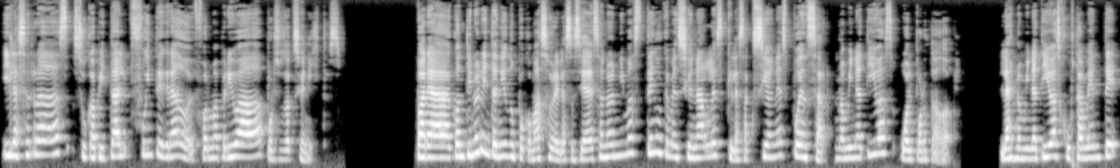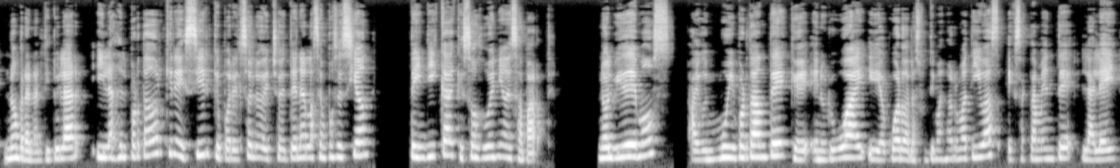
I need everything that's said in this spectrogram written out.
Y las cerradas, su capital fue integrado de forma privada por sus accionistas. Para continuar entendiendo un poco más sobre las sociedades anónimas, tengo que mencionarles que las acciones pueden ser nominativas o el portador. Las nominativas justamente nombran al titular y las del portador quiere decir que por el solo hecho de tenerlas en posesión te indica que sos dueño de esa parte. No olvidemos algo muy importante que en Uruguay y de acuerdo a las últimas normativas, exactamente la ley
